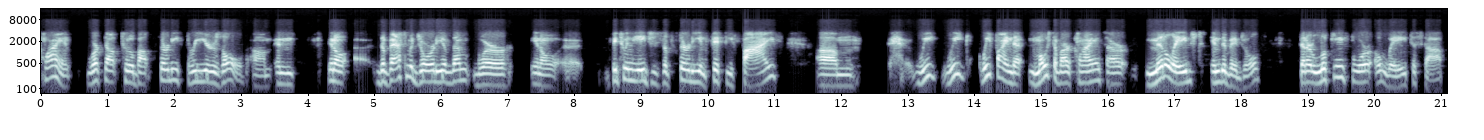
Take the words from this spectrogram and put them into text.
client worked out to about 33 years old. Um, and you know the vast majority of them were you know uh, between the ages of 30 and 55 um, we we we find that most of our clients are middle-aged individuals that are looking for a way to stop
